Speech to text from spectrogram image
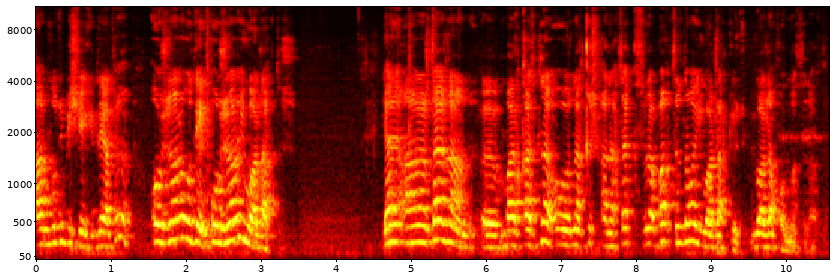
Armudu bir şekilde yapıyor. Orijinali o değil. Orijinali yuvarlaktır. Yani anahtarla e, markasına o nakış anahtar kısmına baktığın zaman yuvarlak gözüküyor. Yuvarlak olması lazım.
